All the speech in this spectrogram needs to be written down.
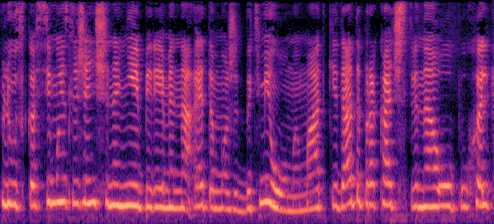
Плюс ко всему, если женщина не беременна, это может быть миомы матки, да, доброкачественная опухоль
